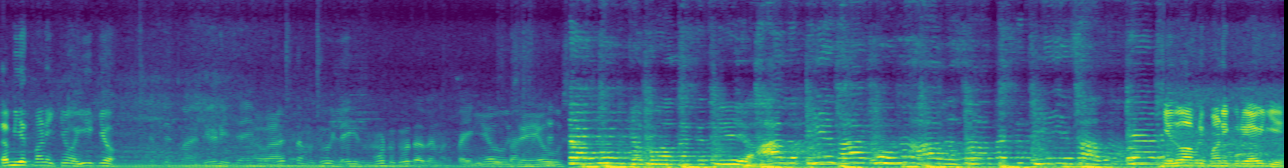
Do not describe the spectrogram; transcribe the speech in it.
તબિયત પાણી કયો? ઈ કયો? તબિયતમાં રેડી છે. વાહ. રસ્તામાં જોઈ લઈ મોઢું ધોતા તમારે ભાઈ એવું છે એવું છે. કીધું આપણી પાણીપુરી આવી ગઈ.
